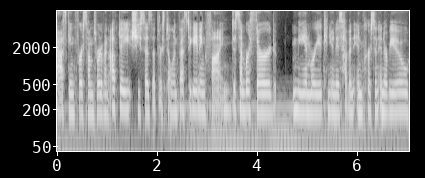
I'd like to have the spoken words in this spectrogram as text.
asking for some sort of an update. She says that they're still investigating. Fine. December 3rd, me and Maria Quinones have an in person interview.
